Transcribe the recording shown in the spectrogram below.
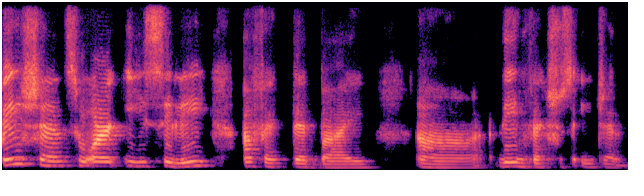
patients who are easily affected by uh, the infectious agent.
